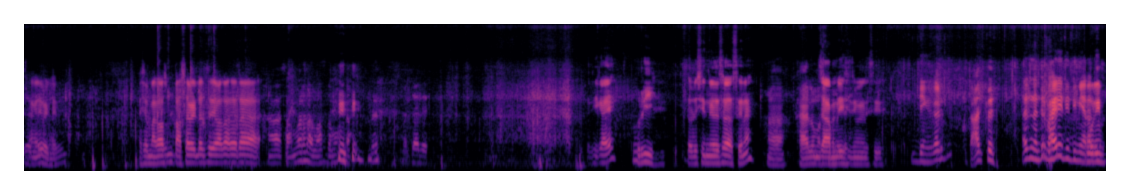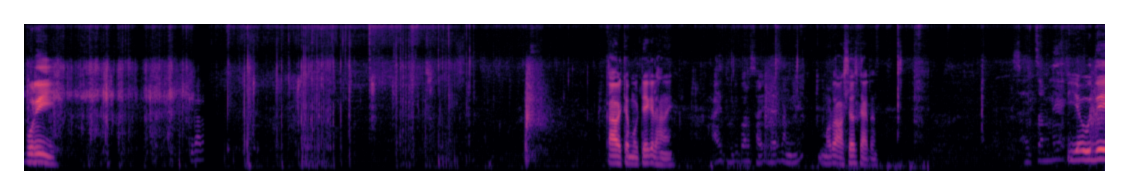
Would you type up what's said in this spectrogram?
चांगले भेटले. मगापासून पाच सहा भेटलं तरी आता जरा हा. ठीक आहे. पुरी. थोडीशी निळसर असते ना? हा खायला जांभळी. निळसी पे. अरे नंतर बाहेर येते ती मी पुरी पुरी. काय वाटतं मोठी आहे की लहान आहे? थोडीफार साईज आहे चांगली. असल्यास काय कारण साईज चांगली येऊ दे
